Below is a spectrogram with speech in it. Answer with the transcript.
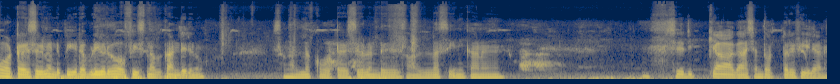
ക്വാർട്ടേഴ്സുകളുണ്ട് പി ഡബ്ല്യുടെ ഓഫീസിൽ നിന്നൊക്കെ കണ്ടിരുന്നു. സോ നല്ല ക്വാർട്ടേഴ്സുകളുണ്ട് നല്ല സീനിക്കാണ് ശരിക്കും ആകാശം തൊട്ടൊരു ഫീലാണ്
